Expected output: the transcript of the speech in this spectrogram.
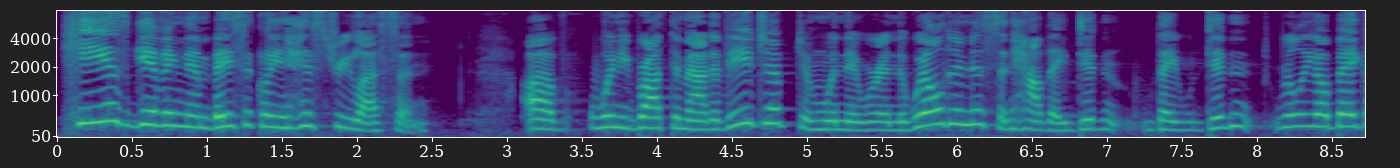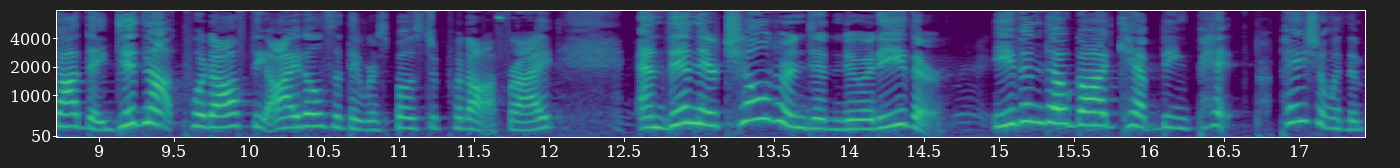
he is giving them basically a history lesson of when he brought them out of Egypt and when they were in the wilderness and how they didn't they didn't really obey God. They did not put off the idols that they were supposed to put off, right? And then their children didn't do it either. Even though God kept being pa- patient with them.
